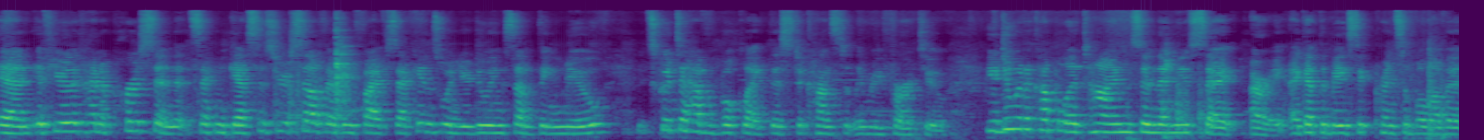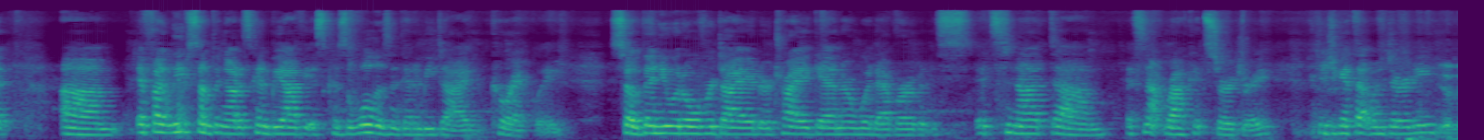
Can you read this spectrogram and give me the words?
And if you're the kind of person that second guesses yourself every five seconds when you're doing something new, it's good to have a book like this to constantly refer to. You do it a couple of times and then you say, all right, I got the basic principle of it. Um, if I leave something out, it's going to be obvious because the wool isn't going to be dyed correctly. So then you would over dye it or try again or whatever. But it's it's not um, it's not rocket surgery. Did you get that one dirty? Yep.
